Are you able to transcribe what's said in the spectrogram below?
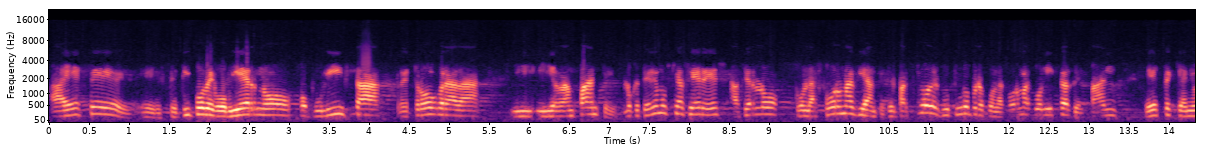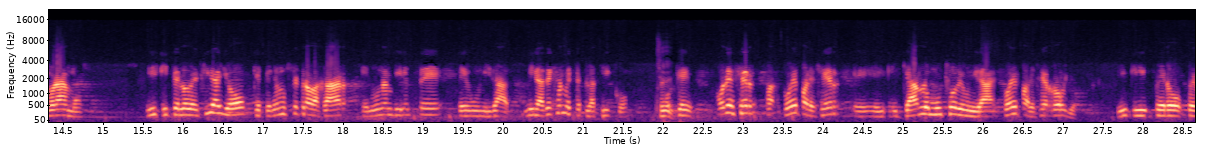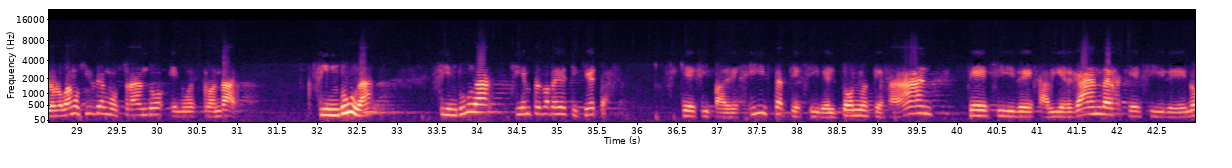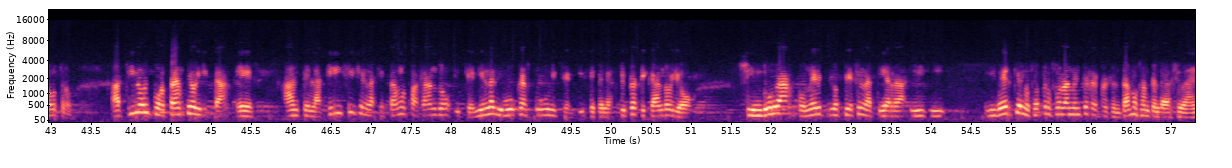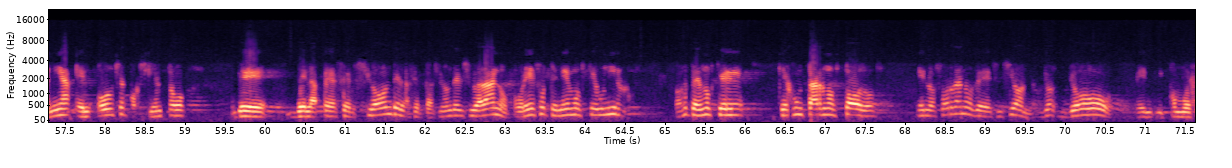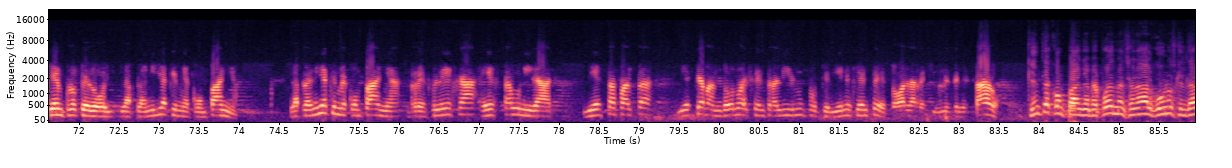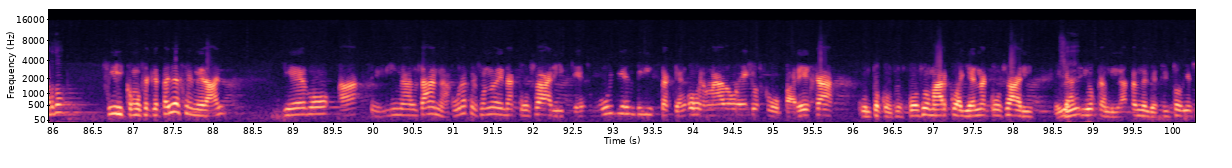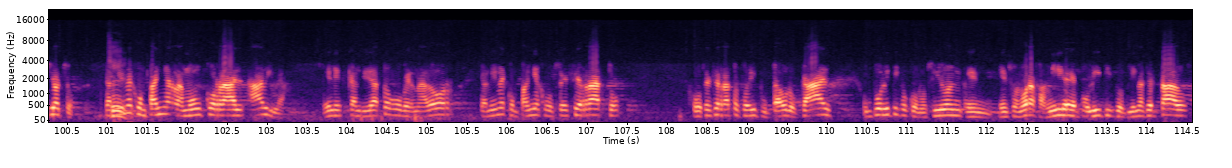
a este, este tipo de gobierno populista, retrógrada, y, rampante. Lo que tenemos que hacer es hacerlo con las formas de antes, el partido del futuro, pero con las formas bonitas del PAN este que añoramos. Y, te lo decía yo, que tenemos que trabajar en un ambiente de unidad. Mira, déjame te platico, porque puede ser, puede parecer eh, que hablo mucho de unidad, puede parecer rollo, y, pero, pero lo vamos a ir demostrando en nuestro andar. Sin duda, sin duda, siempre va a haber etiquetas, que si padrecista, que si del Toño Tezarán, que si de Javier Gándara, que si del otro. Aquí lo importante ahorita es, ante la crisis en la que estamos pasando y que bien la dibujas tú y que, te la estoy platicando yo, sin duda poner los pies en la tierra y, y, ver que nosotros solamente representamos ante la ciudadanía el 11% de, de la percepción de la aceptación del ciudadano. Por eso tenemos que unirnos, por eso tenemos que, que juntarnos todos en los órganos de decisión. Yo, yo como ejemplo te doy la planilla que me acompaña. La planilla que me acompaña refleja esta unidad y esta falta y este abandono al centralismo porque viene gente de todas las regiones del Estado. ¿Quién te acompaña? ¿Me puedes mencionar algunos, Gildardo? Sí, como secretaria general llevo a Celina Aldana, una persona de Nacosari que es muy bien vista, que han gobernado ellos como pareja junto con su esposo Marco allá en Nacosari. Ella ha sido candidata en el distrito 18. También me acompaña Ramón Corral Ávila, él es candidato a gobernador. También me acompaña José Cerrato. José Cerrato fue diputado local, un político conocido en, en, en Sonora, familia de políticos bien aceptados.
